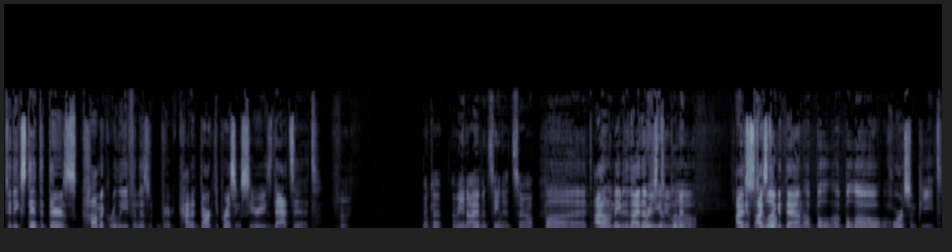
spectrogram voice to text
to the extent that there's comic relief in this very, kind of dark, depressing series. That's it. Hmm. okay. I mean, I haven't seen it, so But I don't know. Maybe the night of Where is too gonna it? I, I stuck low? it down a, a below Horace and Pete.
